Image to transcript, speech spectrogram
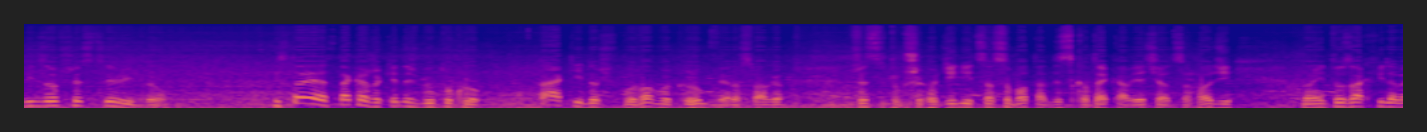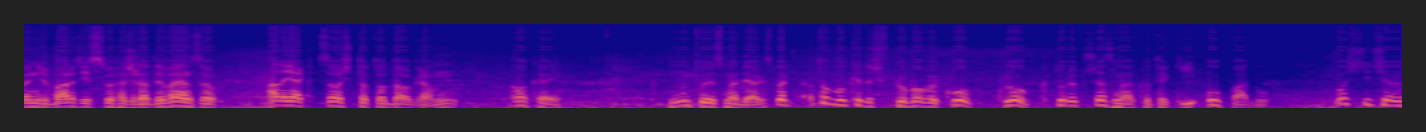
Widzą wszyscy, widzą. Historia jest taka, że kiedyś był tu klub. Taki dość wpływowy klub w Jarosławiu. Wszyscy tu przychodzili, co sobota dyskoteka, wiecie o co chodzi. No i tu za chwilę będzie bardziej słychać radiowęzeł, ale jak coś, to to dogram. Okej. No tu jest Media Expert, a to był kiedyś klubowy klub, klub, który przez narkotyki upadł. Właściciel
